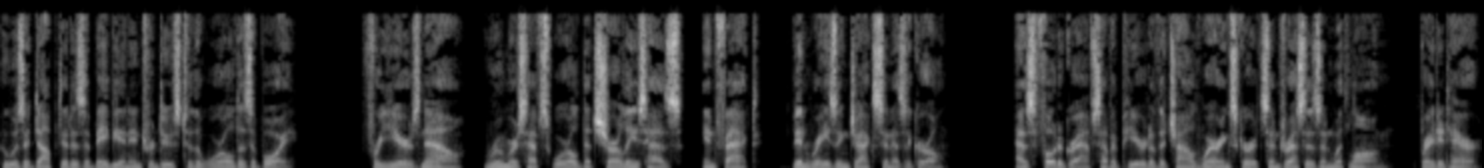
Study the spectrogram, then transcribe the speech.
who was adopted as a baby and introduced to the world as a boy. For years now, rumors have swirled that Charlize has, in fact, been raising Jackson as a girl. As photographs have appeared of the child wearing skirts and dresses and with long, braided hair,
